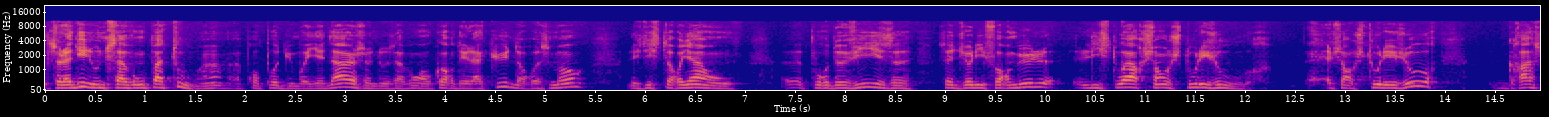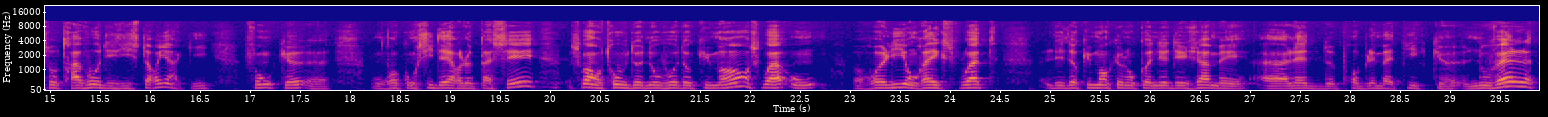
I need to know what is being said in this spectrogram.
Cela dit, nous ne savons pas tout. Hein. À propos du Moyen Âge, nous avons encore des lacunes, heureusement. Les historiens ont pour devise cette jolie formule, l'histoire change tous les jours. Elle change tous les jours grâce aux travaux des historiens qui font que euh, on reconsidère le passé, soit on trouve de nouveaux documents, soit on relit, on réexploite les documents que l'on connaît déjà, mais à l'aide de problématiques euh, nouvelles.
